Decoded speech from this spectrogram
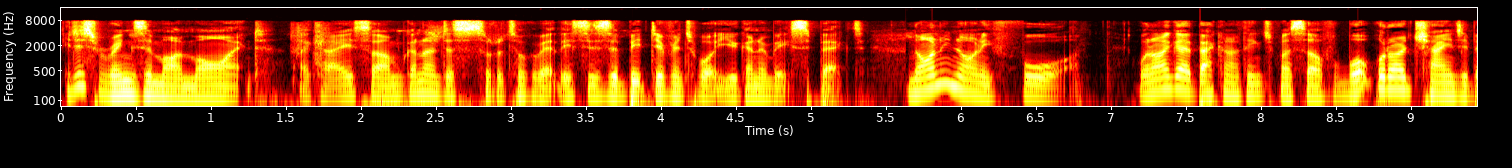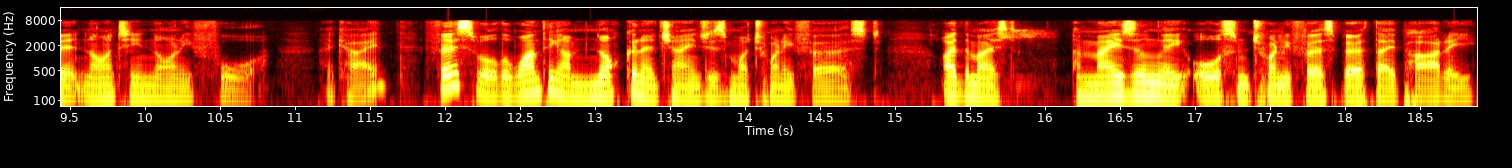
it just rings in my mind. Okay, so I'm gonna just sort of talk about this. This is a bit different to what you're going to expect. 1994. When I go back and I think to myself, what would I change about 1994? Okay, first of all, the one thing I'm not going to change is my 21st. I had the most amazingly awesome 21st birthday party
